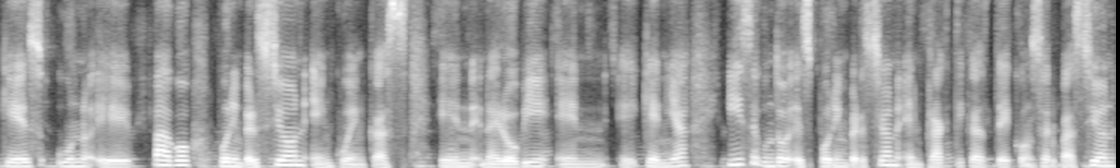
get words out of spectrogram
que es un eh, pago por inversión en cuencas en Nairobi, en eh, Kenia. Y segundo es por inversión en prácticas de conservación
